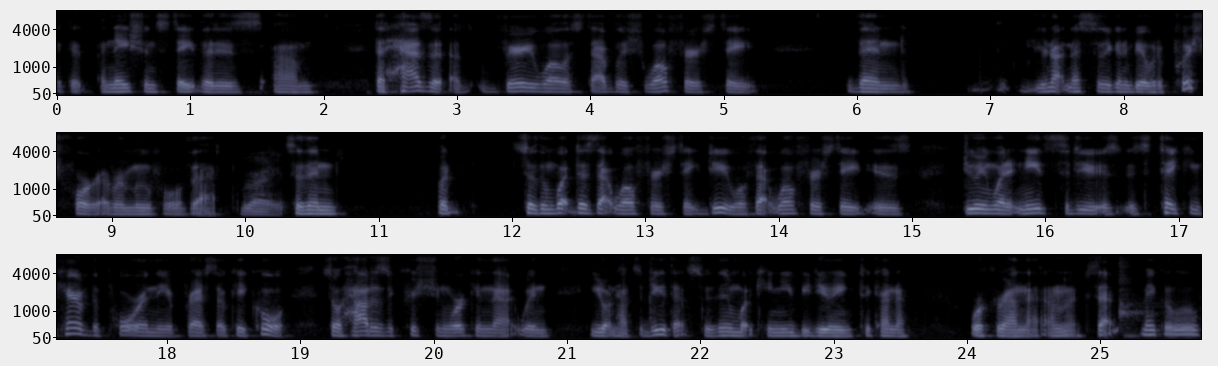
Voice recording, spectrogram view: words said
like a, a nation state that is um, that has a, a very well established welfare state, then you're not necessarily going to be able to push for a removal of that. Right. So then, but so then what does that welfare state do? Well, if that welfare state is doing what it needs to do, is, is taking care of the poor and the oppressed, okay, cool. So how does a Christian work in that when you don't have to do that? So then what can you be doing to kind of work around that? I don't know. Does that make a little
